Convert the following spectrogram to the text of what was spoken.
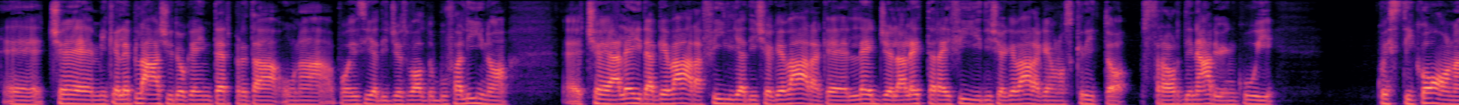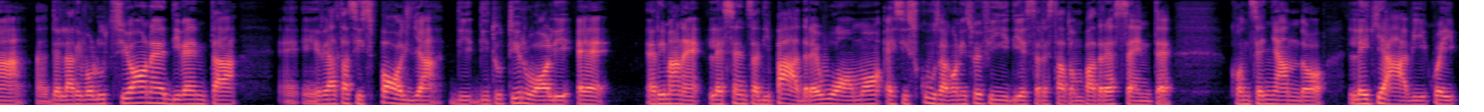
Eh, c'è Michele Placido che interpreta una poesia di Gesualdo Bufalino. Eh, c'è Aleida Guevara, figlia di Che Guevara, che legge la lettera ai figli di Che Guevara, che è uno scritto straordinario in cui quest'icona eh, della rivoluzione diventa, eh, in realtà si spoglia di, di tutti i ruoli e rimane l'essenza di padre uomo e si scusa con i suoi figli di essere stato un padre assente, consegnando le chiavi, quei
